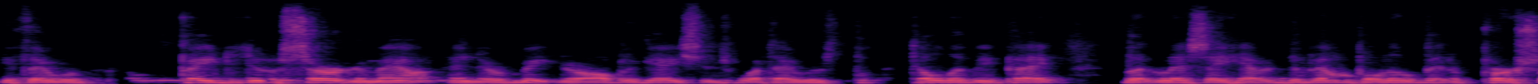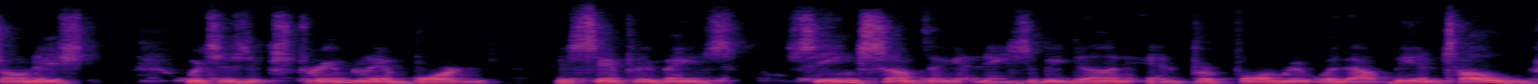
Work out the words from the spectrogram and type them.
If they were paid to do a certain amount and they're meeting their obligations, what they was told they'd be paid, but unless they have developed a little bit of personal initiative, which is extremely important, it simply means seeing something that needs to be done and performing it without being told.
